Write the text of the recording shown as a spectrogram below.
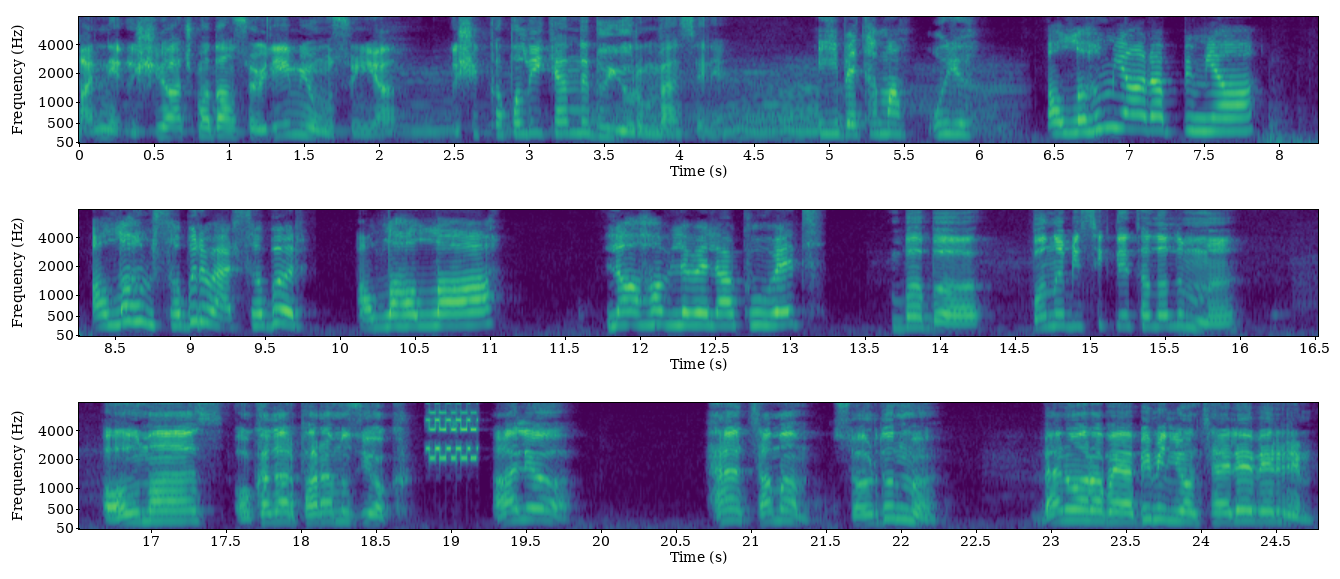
Anne ışığı açmadan söyleyemiyor musun ya? Işık kapalıyken de duyuyorum ben seni. İyi be tamam uyu. Allah'ım ya Rabbim ya. Allah'ım sabır ver sabır. Allah Allah. La havle ve la kuvvet. Baba, bana bisiklet alalım mı? Olmaz. O kadar paramız yok. Alo. He tamam. Sordun mu? Ben o arabaya 1 milyon TL veririm.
